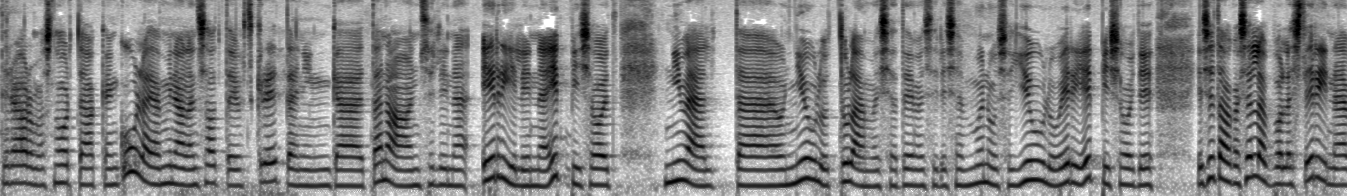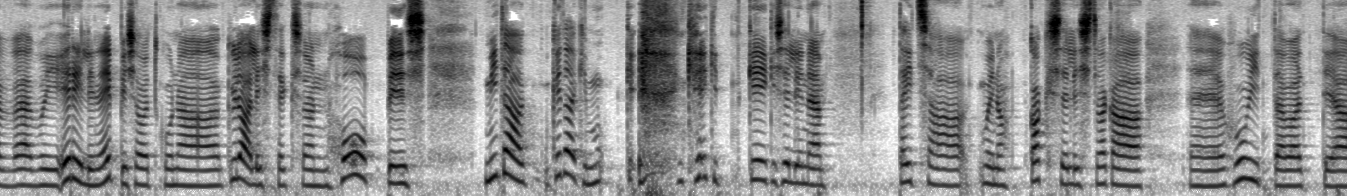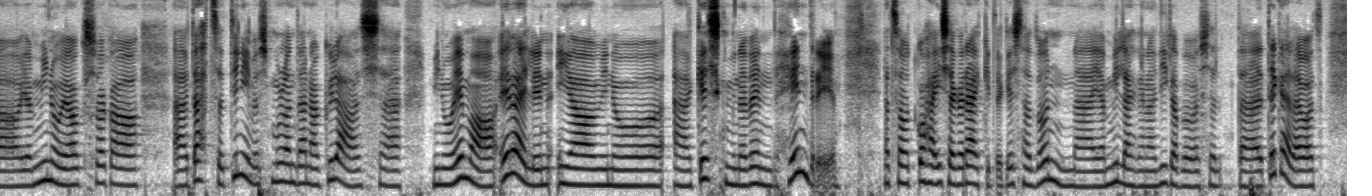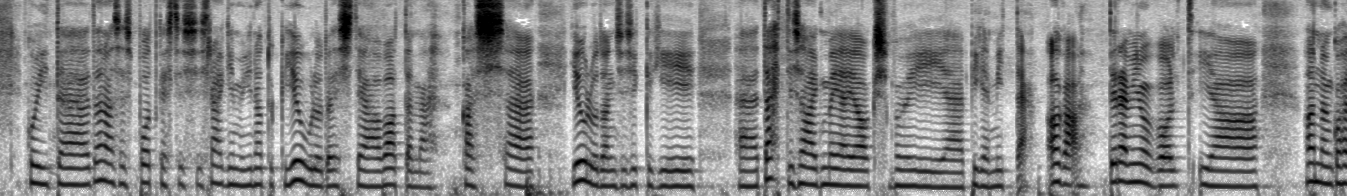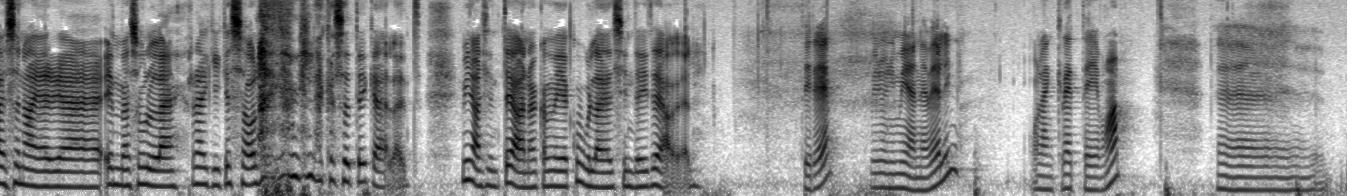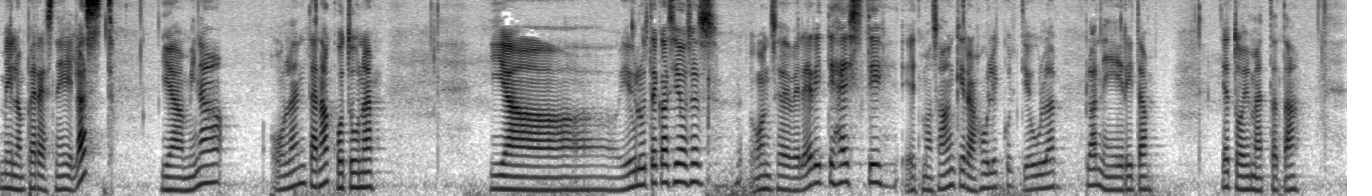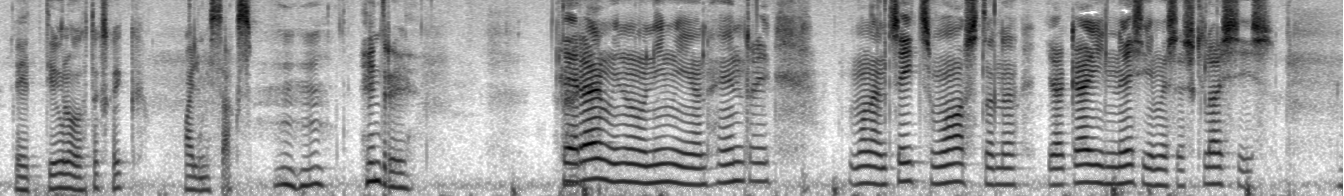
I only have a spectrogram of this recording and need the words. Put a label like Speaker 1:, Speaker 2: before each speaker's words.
Speaker 1: tere, armas Noorteaken kuulaja, mina olen saatejuht Grete ning äh, täna on selline eriline episood. nimelt äh, on jõulud tulemas ja teeme sellise mõnusa jõulu eriepisoodi ja seda ka selle poolest erinev äh, või eriline episood, kuna külalisteks on hoopis mida, kedagi ke,, keegi, keegi selline täitsa või noh, kaks sellist väga Eh, huvitavat ja, ja minu jaoks väga äh, tähtsat inimest. mul on täna külas äh, minu ema Evelin ja minu keskmine vend Henri. Nad saavad kohe ise ka rääkida, kes nad on ja millega nad igapäevaselt tegelevad. kuid tänases podcastis siis räägimegi natuke jõuludest ja vaatame, kas jõulud on siis ikkagi äh, tähtis aeg meie jaoks või pigem mitte. aga tere minu poolt ja annan kohe sõnajärje emme sulle, räägi, kes sa oled ja millega sa tegeled. mina sind tean, aga meie kuulaja sind ei tea veel.
Speaker 2: tere, minu nimi on Evelin, olen Grete ema. meil on peres neli last ja mina olen täna kodune. ja jõuludega seoses on see veel eriti hästi, et ma saangi rahulikult jõule planeerida ja toimetada, et jõuluõhtuks kõik valmis saaks
Speaker 1: mm. -hmm. Henri.
Speaker 3: tere, minu nimi on Henri. ma olen seitsmeaastane ja käin esimeses klassis.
